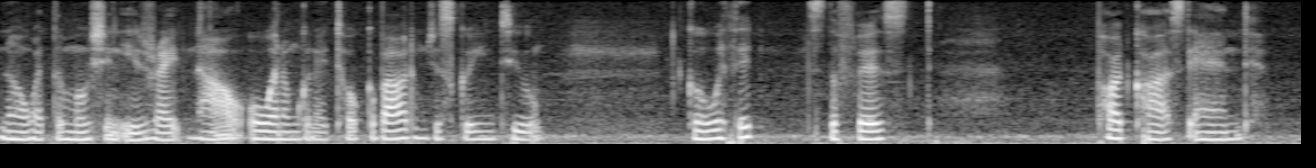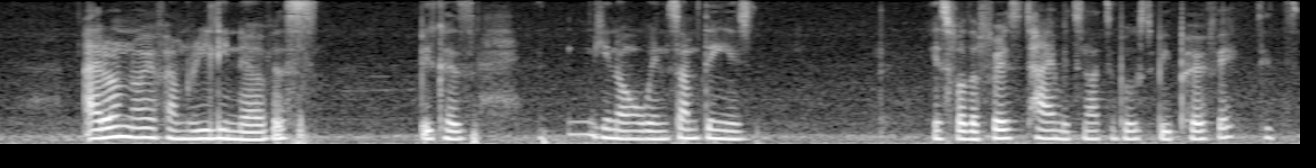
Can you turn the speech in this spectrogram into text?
know what the motion is right now or what I'm going to talk about. I'm just going to go with it. It's the first podcast and I don't know if I'm really nervous because you know when something is is for the first time it's not supposed to be perfect it's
